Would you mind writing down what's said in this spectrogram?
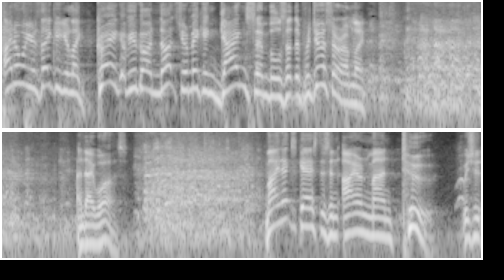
I know what you're thinking. You're like, Craig, have you gone nuts? You're making gang symbols at the producer. I'm like, and I was. My next guest is in Iron Man 2, which is.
